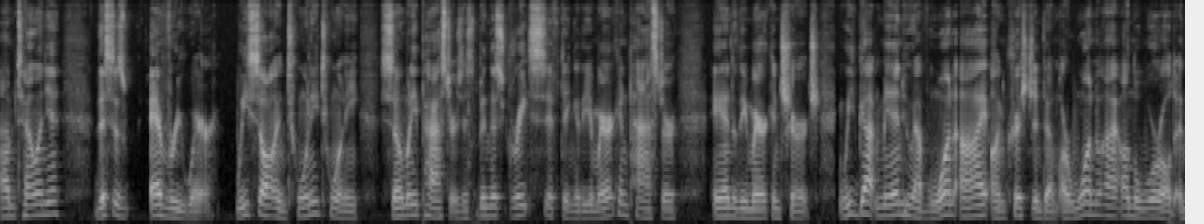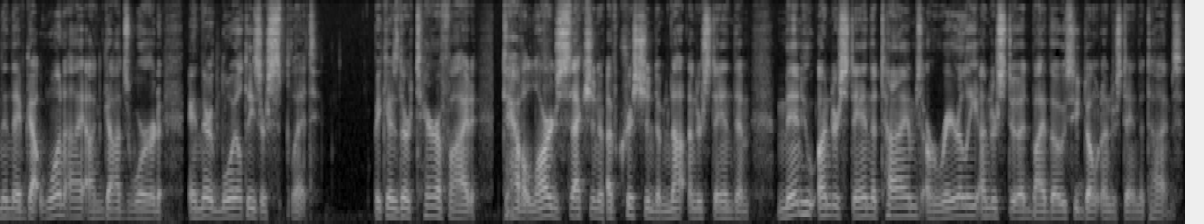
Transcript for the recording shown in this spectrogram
I'm telling you, this is everywhere. We saw in 2020 so many pastors. It's been this great sifting of the American pastor and of the American church. We've got men who have one eye on Christendom or one eye on the world, and then they've got one eye on God's word, and their loyalties are split because they're terrified to have a large section of Christendom not understand them. Men who understand the times are rarely understood by those who don't understand the times.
